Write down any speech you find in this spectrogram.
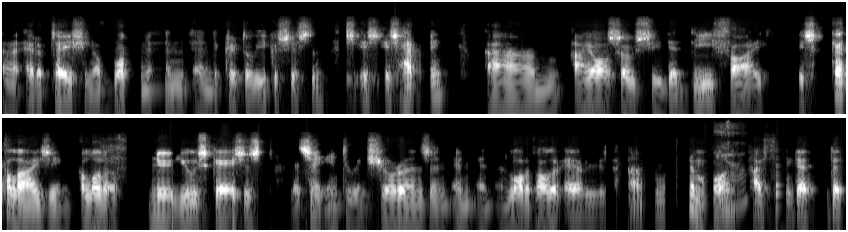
uh, adaptation of blockchain and, and the crypto ecosystem is, is, is happening. Um, I also see that DeFi is catalyzing a lot of new use cases, let's say into insurance and, and, and a lot of other areas. Um, furthermore, yeah. I think that the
